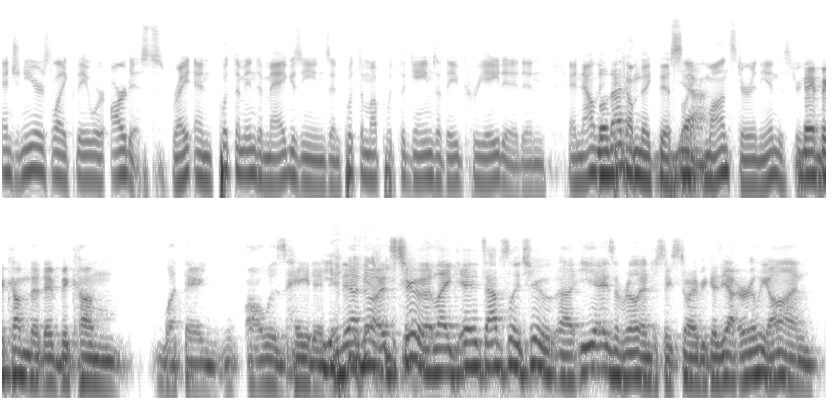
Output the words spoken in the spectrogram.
engineers like they were artists, right? And put them into magazines and put them up with the games that they'd created, and and now they've Well, become like this yeah. like monster in the industry. they've become that they've become what they always hated. Yeah. Yeah, no, it's true. Like it's absolutely true. Uh, EA is a really interesting story because yeah, early on,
